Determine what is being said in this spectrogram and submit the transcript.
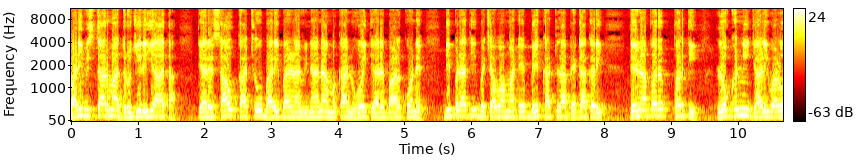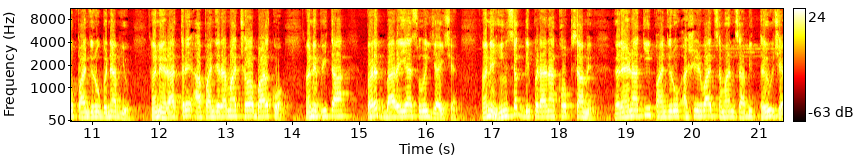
વાડી વિસ્તારમાં ધ્રુજી રહ્યા હતા. ત્યારે સાવ કાચું બારી બારણા વિનાના મકાન હોય ત્યારે બાળકોને દીપડાથી બચાવવા માટે બે ખાટલા ભેગા કરી તેના પર ફરતી લોખંડની જાળીવાળું પાંજરું બનાવ્યું. અને રાત્રે આ પાંજરામાં છ બાળકો અને પિતા ભરત બારૈયા સૂઈ જાય છે અને હિંસક દીપડાના ખોફ સામે રહેણાંકી પાંજરું આશીર્વાદ સમાન સાબિત થયું છે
